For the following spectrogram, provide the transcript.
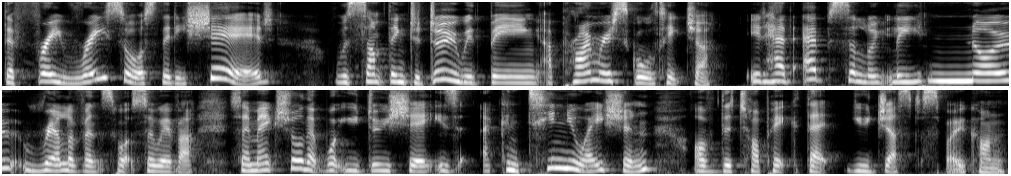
The free resource that he shared was something to do with being a primary school teacher. It had absolutely no relevance whatsoever. So make sure that what you do share is a continuation of the topic that you just spoke on.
